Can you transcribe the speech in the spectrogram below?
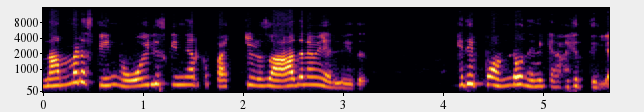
നമ്മുടെ സ്കിൻ ഓയിലി സ്കിന്നുകാർക്ക് പറ്റിയൊരു സാധനമേ അല്ല ഇത്? ഇതിപ്പോൾ ഉണ്ടോയെന്ന് എനിക്കറിയത്തില്ല.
